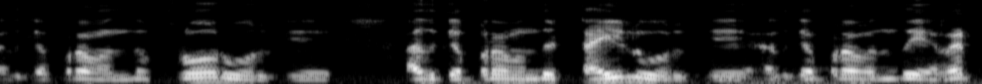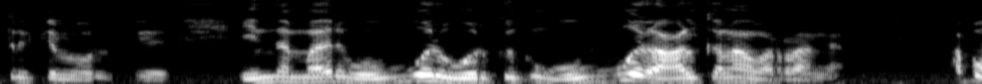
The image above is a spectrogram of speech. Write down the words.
அதுக்கப்புறம் வந்து ஃப்ளோர் ஒர்க்கு அதுக்கப்புறம் வந்து டைல் ஒர்க்கு அதுக்கப்புறம் வந்து எலக்ட்ரிக்கல் ஒர்க்கு இந்த மாதிரி ஒவ்வொரு ஒர்க்குக்கும் ஒவ்வொரு ஆட்களாக வர்றாங்க. அப்போ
